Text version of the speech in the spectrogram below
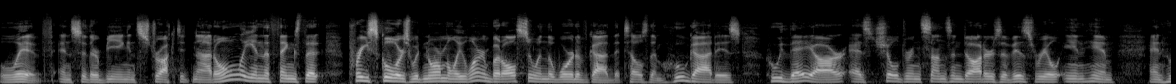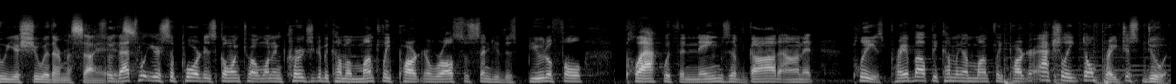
live. And so they're being instructed not only in the things that preschoolers would normally learn, but also in the Word of God that tells them who God is, who they are as children, sons, and daughters of Israel in Him, and who Yeshua, their Messiah, so is. So that's what your support is going to. I want to encourage you to become a monthly partner. We'll also send you this beautiful plaque with the names of God on it. Please pray about becoming a monthly partner. Actually, don't pray, just do it.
